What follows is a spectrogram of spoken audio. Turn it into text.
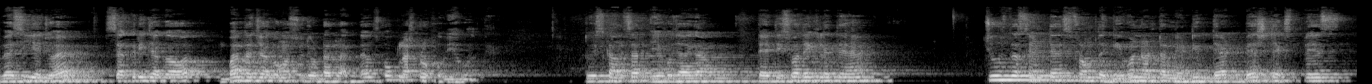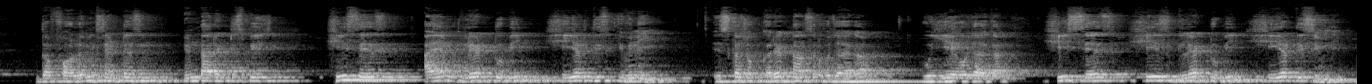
वैसे ये जो है सक्रिय जगह और बंद जगहों से जो डर लगता है, उसको क्लस्ट्रोफोबिया बोलते हैं। तो इसका आंसर ए हो जाएगा। तैतीसवा देख लेते हैं। Choose the sentence from the given alternative that best express the following sentence in indirect speech he says I am glad to be here this evening इसका जो करेक्ट आंसर हो जाएगा वो ये हो जाएगा he says he is glad to be here this evening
